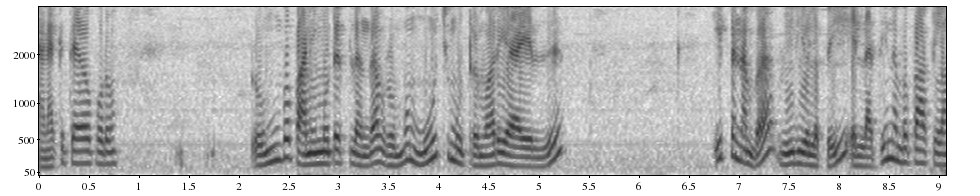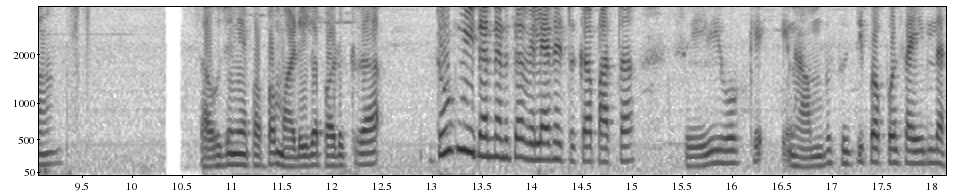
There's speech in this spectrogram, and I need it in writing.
எனக்கு தேவைப்படும். ரொம்ப பனிமூட்டத்தில் இருந்தால் ரொம்ப மூச்சு முட்டுற மாதிரி ஆயிடுது இப்போ நம்ம வீடியோவில் போய் எல்லாத்தையும் நம்ம பார்க்கலாம். சௌஜன்யா பாப்பா மடியில் படுக்கிறா. தூங்கிட்டான்னு நினச்சா விளையாடிட்டு இருக்கா பார்த்தா? சரி ஓகே. நம்ம சுற்றி பார்ப்போம் சைடில்.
